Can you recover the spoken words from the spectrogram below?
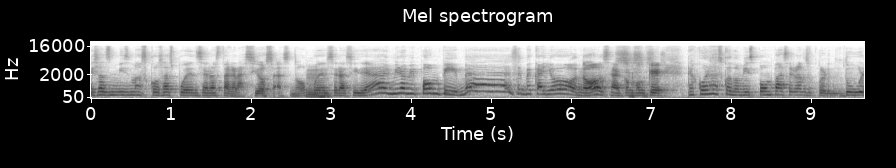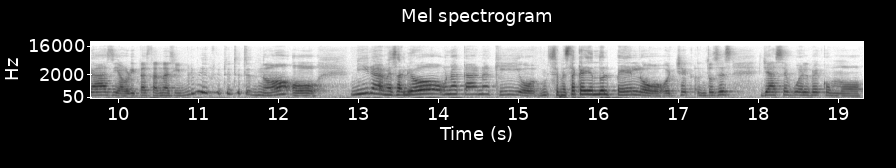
esas mismas cosas pueden ser hasta graciosas, ¿no? Pueden ser así de, ay, mira mi pompi, se me cayó, ¿no? O sea, como que, ¿te acuerdas cuando mis pompas eran súper duras y ahorita están así, ¿no? O, mira, me salió una cana aquí, o se me está cayendo el pelo, o Entonces ya se vuelve como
